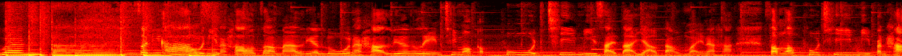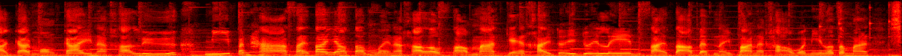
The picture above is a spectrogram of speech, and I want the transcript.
แว่นตาสวัสดี ค่ะวันนี้นะคะเราจะมาเรียนรู้นะคะ เรื่องเลนที่เหมาะกับผู้ที่มีสายตายาวตามวัยนะคะสำหรับผู้ที่มีปัญหาการมองใกล้นะคะ หรือมีปัญหาสายตายาวตามวัยนะคะ เราสามารถแก้ไขด้วยด้วยเลนสายตาแบบไหนบ้างนะคะ วันนี้เราจะมาแช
